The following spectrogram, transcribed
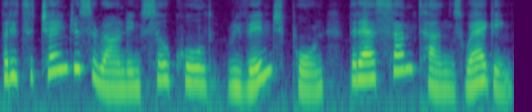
But it's the changes surrounding so called revenge porn that has some tongues wagging.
